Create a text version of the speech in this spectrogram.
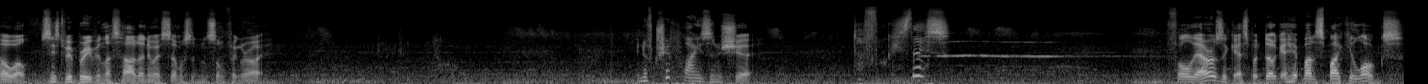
Oh well, seems to be breathing less hard anyway, so I must have done something right. Enough tripwires and shit. The fuck is this? Follow the arrows, I guess, but don't get hit by the spiky logs.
